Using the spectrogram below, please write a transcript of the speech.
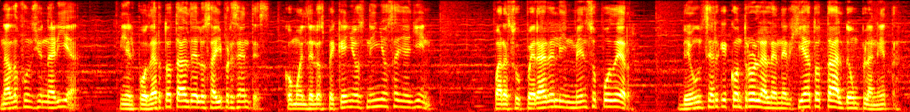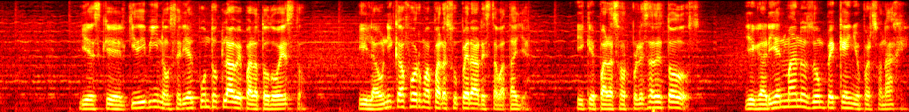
nada funcionaría, ni el poder total de los ahí presentes, como el de los pequeños niños Saiyajin, para superar el inmenso poder de un ser que controla la energía total de un planeta. Y es que el Ki Divino sería el punto clave para todo esto, y la única forma para superar esta batalla, y que para sorpresa de todos, llegaría en manos de un pequeño personaje.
